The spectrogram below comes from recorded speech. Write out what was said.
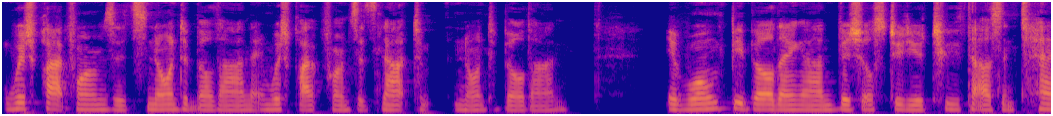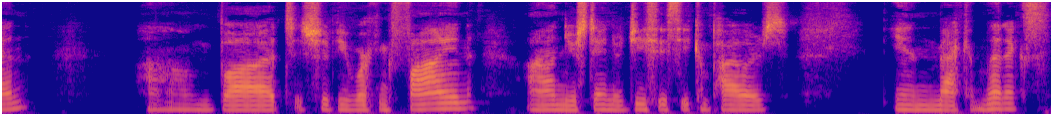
which platforms it's known to build on and which platforms it's not to, known to build on. It won't be building on Visual Studio 2010, um, but it should be working fine on your standard GCC compilers in Mac and Linux.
